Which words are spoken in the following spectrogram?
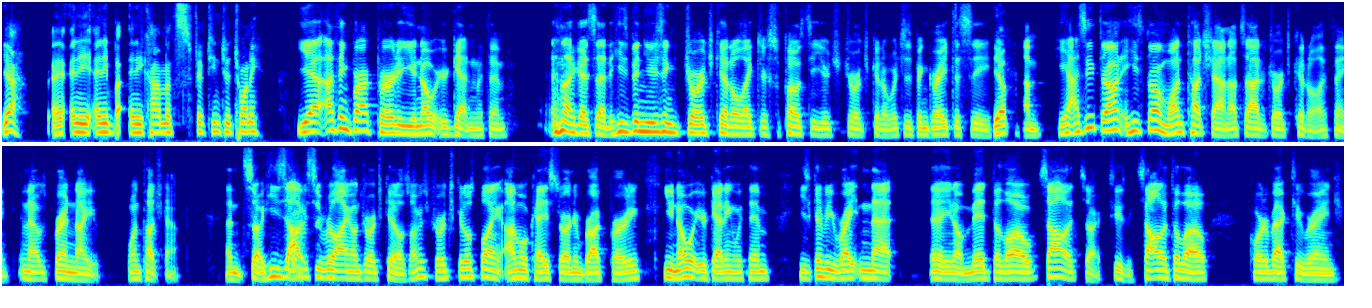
yeah. Any any any comments? 15 to 20. Yeah, I think Brock Purdy. You know what you're getting with him. And like I said, he's been using George Kittle like you're supposed to use George Kittle, which has been great to see. Yep. Um, he has he thrown he's thrown one touchdown outside of George Kittle, I think, and that was Brandon Aiyuk one touchdown. And so he's right. obviously relying on George Kittle. As long as George Kittle's playing, I'm okay starting Brock Purdy. You know what you're getting with him. He's going to be right in that, uh, you know, mid to low, solid, sorry, excuse me, solid to low quarterback two range.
